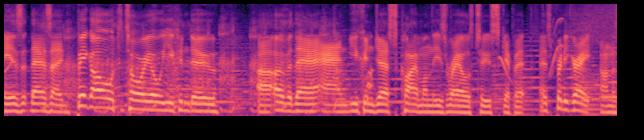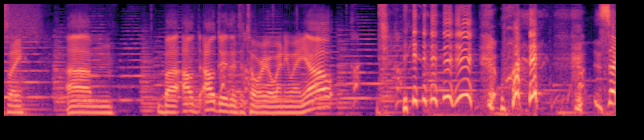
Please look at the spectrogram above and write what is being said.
is that there's a big old tutorial you can do uh, over there, and you can just climb on these rails to skip it. It's pretty great, honestly. Um, but I'll I'll do the tutorial anyway. Yo. what? So,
